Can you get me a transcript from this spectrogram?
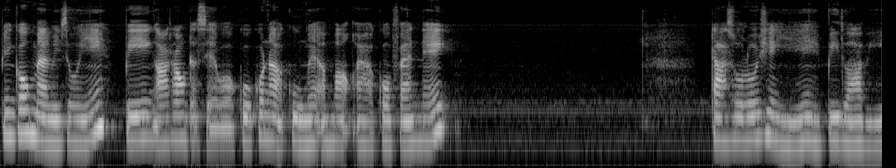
ပင်ကုတ်မှန်ပြီဆိုရင်ပေး9010ပေါ့ကိုခုနကူမဲ့အမောင့်အဲ confirm နဲ့ဒါဆိုလို့ရှိရင်ပြီးသွားပြီ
